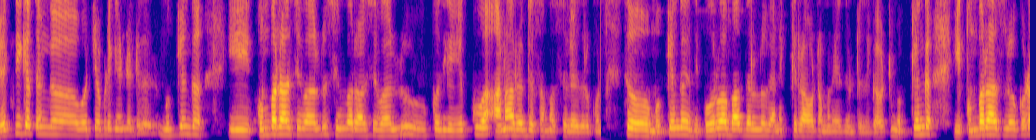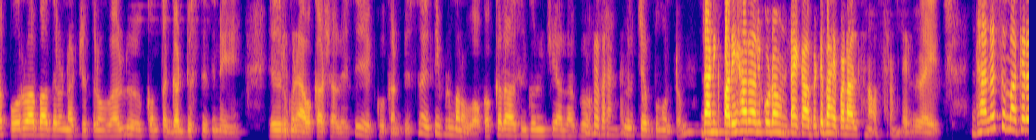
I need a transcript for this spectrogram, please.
వ్యక్తిగతంగా వచ్చేప్పటికి ఏంటంటే ముఖ్యంగా ఈ కుంభరాశి వాళ్ళు సింహరాశి వాళ్ళు కొద్దిగా ఎక్కువ అనారోగ్య సమస్యలు ఎదుర్కొంటారు సో ముఖ్యంగా ఇది పూర్వభాద్రలో వెనక్కి రావటం అనేది ఉంటుంది. కాబట్టి ముఖ్యంగా ఈ కుంభరాశిలో కూడా పూర్వభాద్ర నక్షత్రం వాళ్ళు కొంత గడ్డు స్థితిని ఎదుర్కొనే అవకాశాలు అయితే ఎక్కువ కనిపిస్తుంది అయితే ఇప్పుడు మనం ఒక్కొక్క రాశి గురించి అలాగో చెప్పుకుంటాం. దానికి పరిహారాలు కూడా ఉంటాయి కాబట్టి భయపడాల్సిన అవసరం లేదు. రైట్. ధనస్సు మకర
